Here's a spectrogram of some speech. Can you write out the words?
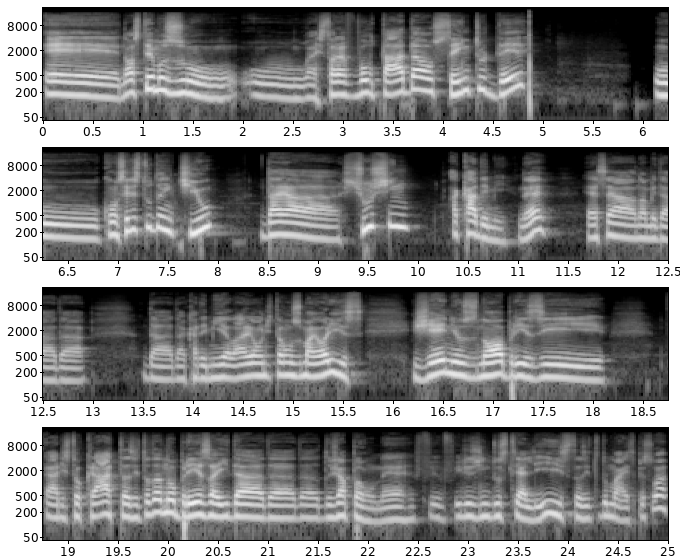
É, nós temos o, o- a história voltada ao centro de o Conselho Estudantil da Shushin Academy, né? Esse é o nome da, da, da, da academia lá, onde estão os maiores gênios, nobres e aristocratas e toda a nobreza aí da, da, da- do Japão, né? Fi- Filhos de industrialistas e tudo mais. Pessoa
